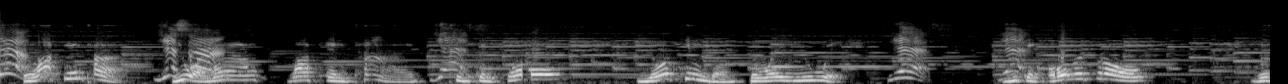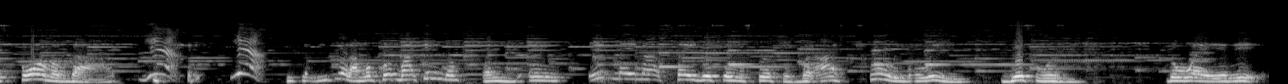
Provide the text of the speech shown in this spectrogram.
Locked in time. Yes, you are now locked in time to Yes. control your kingdom the way you wish. Yes. Yes. You can overthrow this form of God. Yeah. Yeah. He said, he said, I'm gonna put my kingdom, and and it may not say this in the scriptures, but I truly believe this was the way it is.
